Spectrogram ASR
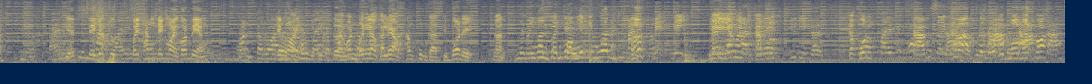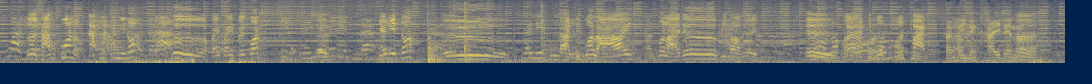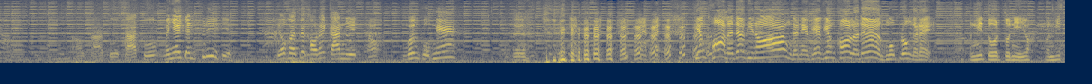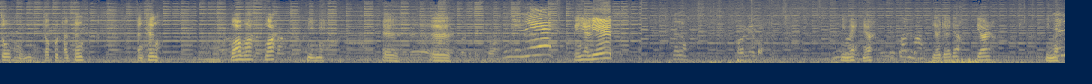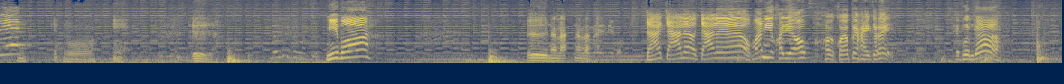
เดี๋ยวเดี๋ยวจะจุดไปทางเด็กหน่อยก่อนแบ่งทั้งตลอดเด็กหน่อยเออมันเหมือนแล้วกันแล้วทางคุณกับสิบ่ได้นั่นเงินวันเพิ่นพวงเงินนิมนต์เฮ้ยแม่นี่แม่ยังมากลับอยู่ดีกันจะคนสามสี่ขั้วบุญเมื่อเมื่อก็สามขั้วเออสามคนเหรอกลับมาทางนี้เนาะจ้าเออไปไปไปก่อนนี่นี่นี่นี่นะอย่าเลียดเนาะเออ ได้ลิตรหลาอาจสิบ่หลายอาจบ่หลายเด้อพี่น้องเอ้ยเออมาอาจสิบ่เหมือนบ้านทางนี้ยังใครได้เอเนาะอเอาสาธุสาธุไม่ใช่จันทรีดิเดี๋ยวคอยไปเข้ารายการอีกเอาเบิ่งผมแง่เออ เพียงคอเลยเด้อพี่น้องเดี๋ยวนี้เพียงเพียงคอเลยเด้องบลงก็ได้ มันมีตัวตัวนี้อยู่มันมีตัวหมุนตัวพุ่นทางครึ่งทางครึ่งว้าว้าว้านี่นี่เออเออมีเลียดเป็นยาเลียด ตอนนี้บอกนี่ไหมเดี๋ยวเดี๋ยวเดี๋ยวเดี๋ยวเดี๋ยวนี่ไหมนี่เห็ดโอ้นี่เออมีบ่เออนั่นละนั่นละในนี่บอกจ๋าจ๋าแล้วจ๋าแล้วมานี่คอยเดียวเอาคอยเอาไปให้ก็ได้ ให้เพิ่มเด้อ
